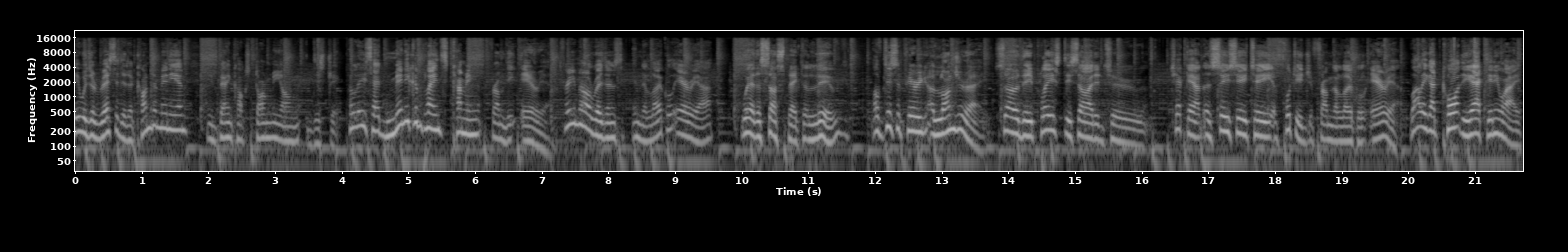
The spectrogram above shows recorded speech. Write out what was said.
He was arrested at a condominium in Bangkok's Don Mueang district. Police had many complaints coming from the area. Three male residents in the local area where the suspect lived of disappearing a lingerie. So the police decided to check out a CCT footage from the local area. While he got caught in the act anyway,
